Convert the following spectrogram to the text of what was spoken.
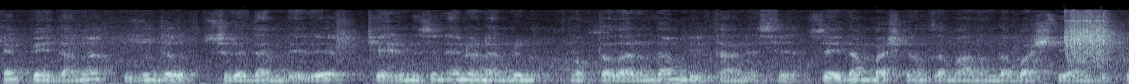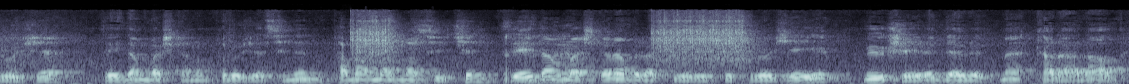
Kent Meydanı uzunca süreden beri şehrimizin en önemli noktalarından bir tanesi. Zeydan Başkan zamanında başlayan bir proje. Zeydan Başkan'ın projesinin tamamlanması için Zeydan Başkan'a bırakıyoruz bu projeyi. Büyükşehir'e devretme kararı aldık.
